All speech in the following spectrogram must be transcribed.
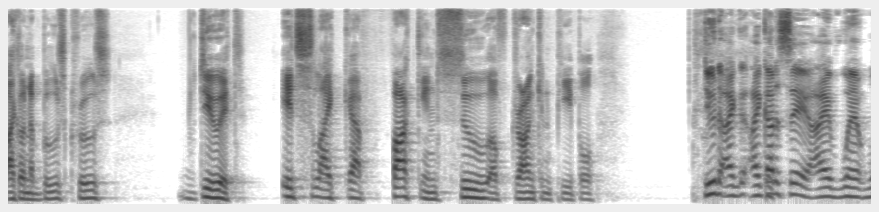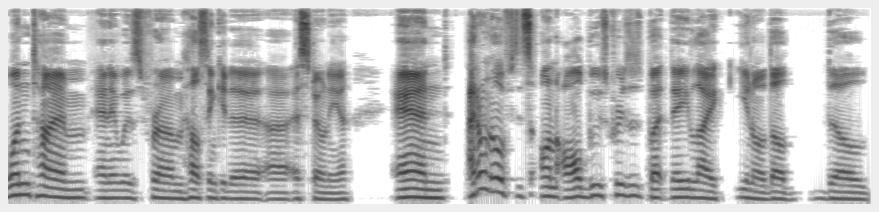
like on a booze cruise, do it. It's like a fucking zoo of drunken people. Dude, I, I gotta say, I went one time and it was from Helsinki to uh, Estonia. And I don't know if it's on all booze cruises, but they like, you know, they'll, they'll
